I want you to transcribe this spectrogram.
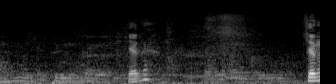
ងអញ្ចឹងណាអញ្ចឹង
